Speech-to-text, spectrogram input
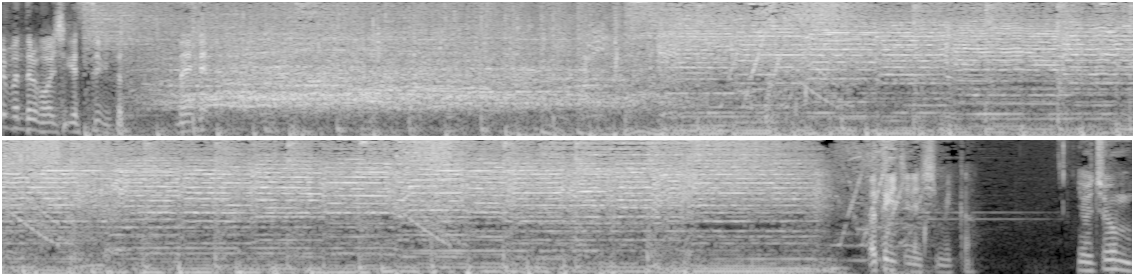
패널 분들 모시겠습니다. 네. 어떻게 지내십니까? 요즘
